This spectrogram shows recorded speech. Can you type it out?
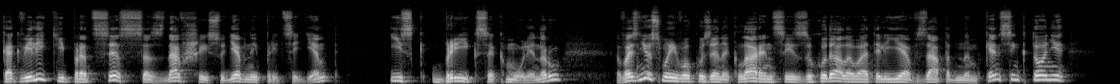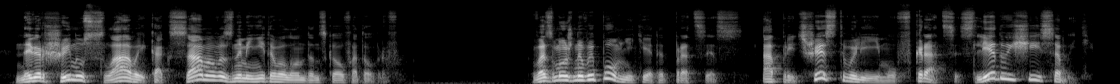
как великий процесс, создавший судебный прецедент, иск Брикса к Мулинеру, вознес моего кузена Кларенса из захудалого ателье в западном Кенсингтоне – на вершину славы, как самого знаменитого лондонского фотографа. Возможно, вы помните этот процесс, а предшествовали ему вкратце следующие события.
